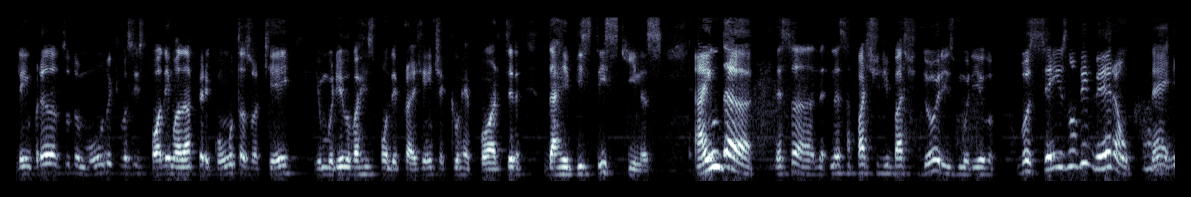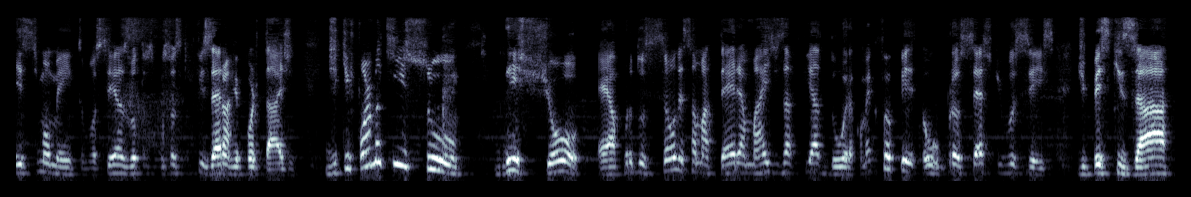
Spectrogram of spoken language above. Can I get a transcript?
Lembrando a todo mundo que vocês podem mandar perguntas, ok? E o Murilo vai responder pra gente aqui, o repórter da revista Esquinas. Ainda nessa, nessa parte de bastidores, Murilo, vocês não viveram né, esse momento, você e as outras pessoas que fizeram a reportagem. De que forma que isso deixou é, a produção dessa matéria mais desafiadora? Como é que foi o processo de vocês de pesquisar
